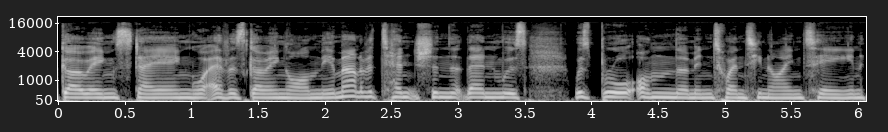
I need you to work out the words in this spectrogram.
going, staying, whatever's going on, the amount of attention that then was was brought on them in 2019,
